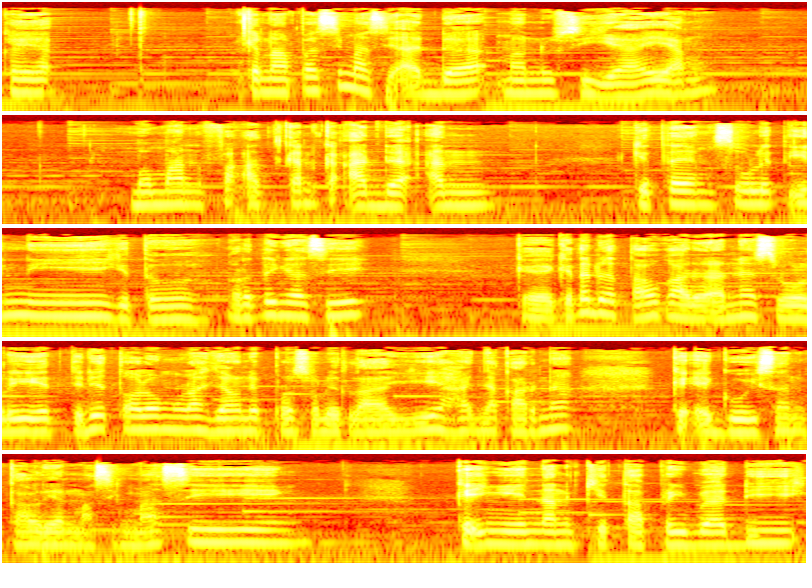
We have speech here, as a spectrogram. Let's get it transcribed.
Kayak kenapa sih masih ada manusia yang memanfaatkan keadaan kita yang sulit ini gitu? Ngerti gak sih? Kayak kita udah tahu keadaannya sulit jadi tolonglah jangan dipersulit lagi hanya karena keegoisan kalian masing-masing. Keinginan kita pribadi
